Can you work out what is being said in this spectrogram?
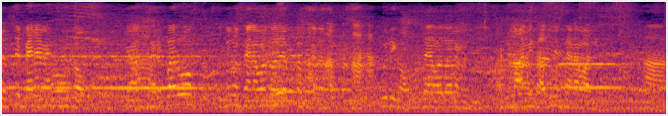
सबसे पहले मैं घर पर वो दोनों सैनाबाद वाले जब काम करा था वो सैनाबाद वाला सैनाबाद। हाँ।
